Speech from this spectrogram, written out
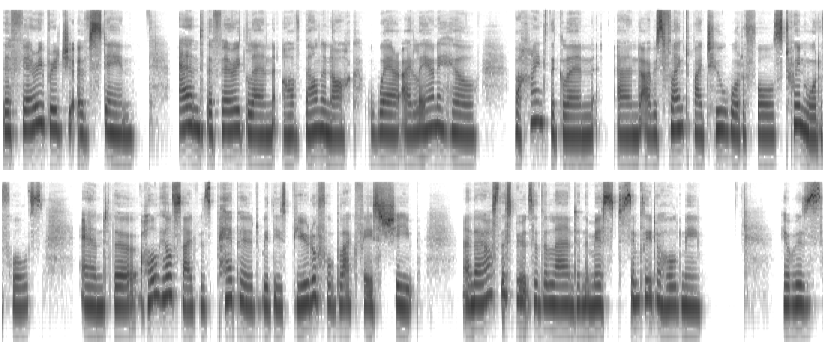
the fairy bridge of Staine, and the fairy glen of Balnanoch, where I lay on a hill behind the glen and I was flanked by two waterfalls, twin waterfalls, and the whole hillside was peppered with these beautiful black faced sheep. And I asked the spirits of the land and the mist simply to hold me it was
